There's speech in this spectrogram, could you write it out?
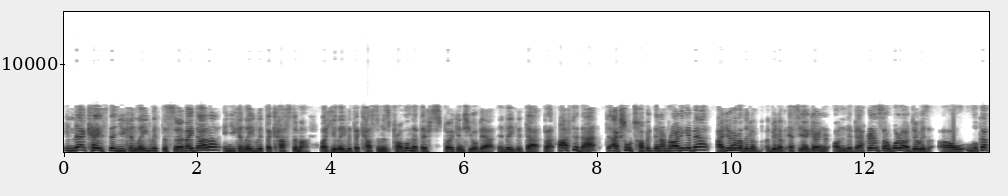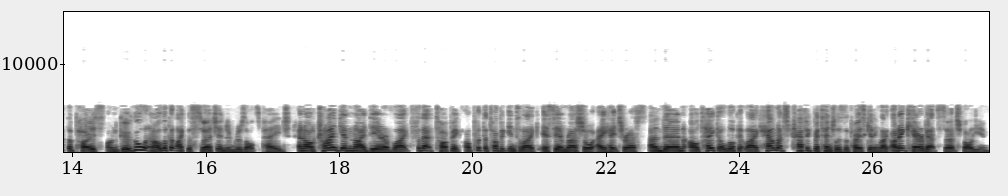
in that case, then you can lead with the survey data and you can lead with the customer. Like you lead with the customer's problem that they've spoken to you about and lead with that. But after that, the actual topic that I'm writing about, I do have a little a bit of SEO going on in the background. So what I'll do is I'll look up the post on Google and I'll look at like the search engine results page and I'll try and get an idea of like for that topic, I'll put the topic into like SEMrush or Ahrefs and then I'll take a look at like how much traffic potential is the post getting. Like I don't care about search volume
